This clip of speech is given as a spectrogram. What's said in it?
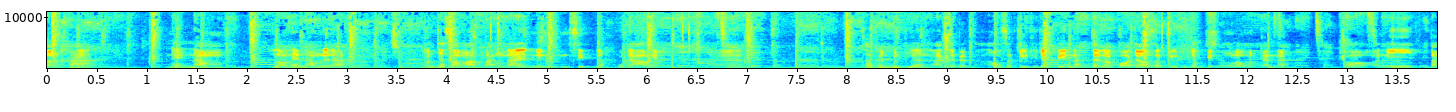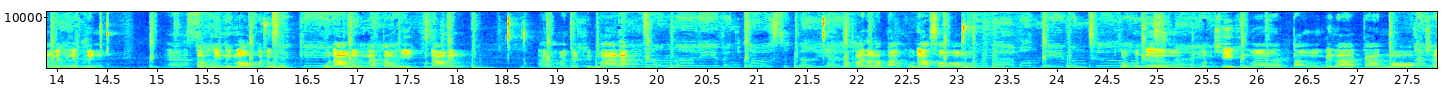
ตั้งค่า แนะนำเราแนะนำเลยนะ มันจะสามารถตั้งได้1นถึงสินะคูดาวเนี่ยถ้าเป็นเพื่อนๆอาจจะแบบเอาสกิลที่จำเป็นนะ แต่เราก็จะเอาสกิลที่จำเป็นของเราเหมือนกันนะ ก็อันนี้ตั้งไว้ที่เลขหนึ่งอ่าตั้งไว้ที่หนึ่งรอบมาดูคูดาวหนึ่งนะตั้งไว้ที่คูดาวหนึ่งอ่ามันจะขึ้นมาแล้วต่อไปเราก็ตั้งคูดาวสองกดเหมือนเดิมกดเคขึ้นมาตั้งเวลาการรอใช้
